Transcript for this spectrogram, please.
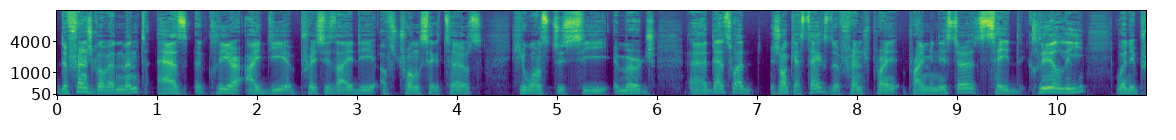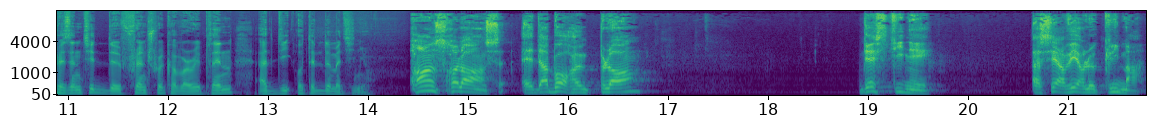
the French government has a clear idea, a precise idea of strong sectors he wants to see emerge. Uh, that's what Jean Castex, the French Prime Minister, said clearly when he presented the French recovery plan at the Hôtel de Matignon. France Relance est d'abord un plan destiné à servir le climat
